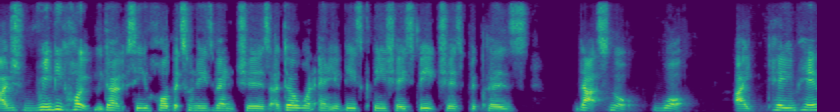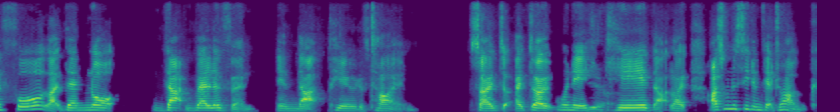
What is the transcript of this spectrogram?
I just really hope we don't see hobbits on these ventures. I don't want any of these cliche speeches because that's not what I came here for. Like they're not that relevant in that period of time. So I, d- I don't want to Yeah. hear that. Like I just want to see them get drunk.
